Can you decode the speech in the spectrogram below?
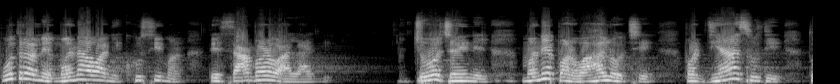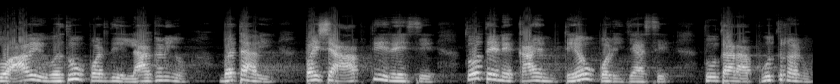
પુત્રને મનાવવાની ખુશીમાં તે સાંભળવા લાગી. જો જૈનિલ મને પણ વહાલો છે, પણ જ્યાં સુધી તું આવી વધુ પડતી લાગણીઓ બતાવી પૈસા આપતી રહેશે, તો તેને કાયમ ટેવ પડી જશે. તું તારા પુત્રનું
